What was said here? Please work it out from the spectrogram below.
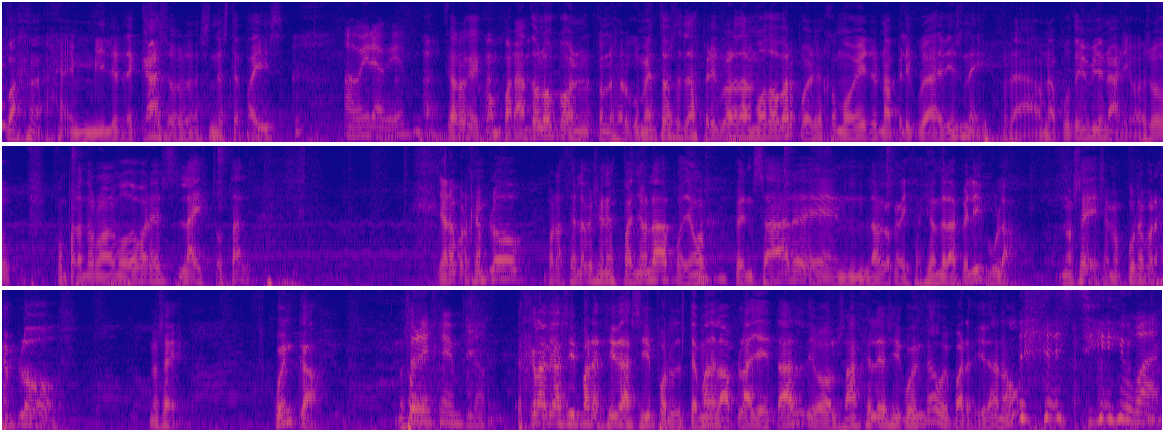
hay miles de casos en este país. A ver, a ver. Claro que comparándolo con, con los argumentos de las películas de Almodóvar, pues es como ir a una película de Disney. O sea, una puta y un millonario. Eso, comparándolo con Almodóvar, es light total. Y ahora, por ejemplo, para hacer la versión española, podríamos pensar en la localización de la película. No sé, se me ocurre, por ejemplo, no sé, Cuenca. No Por sé. ejemplo. Es que la veo así parecida, así, por el tema de la playa y tal. Digo, Los Ángeles y Cuenca, muy parecida, ¿no? sí, igual.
